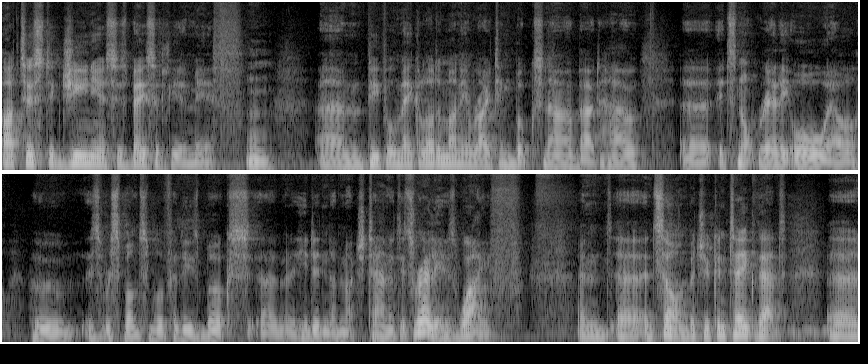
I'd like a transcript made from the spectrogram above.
artistic genius is basically a myth. Mm. Um, people make a lot of money writing books now about how uh, it's not really Orwell who is responsible for these books. Um, he didn't have much talent. It's really his wife, and uh, and so on. But you can take that uh,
